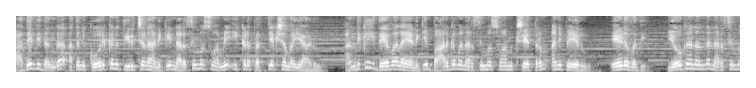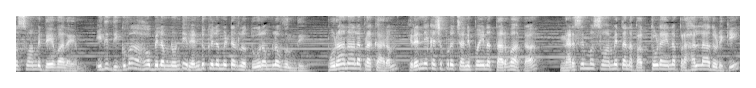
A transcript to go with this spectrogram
అదేవిధంగా అతని కోరికను తీర్చడానికి నరసింహస్వామి ఇక్కడ ప్రత్యక్షమయ్యాడు. అందుకే ఈ దేవాలయానికి భార్గవ నరసింహస్వామి క్షేత్రం అని పేరు. ఏడవది యోగానంద నరసింహస్వామి దేవాలయం. ఇది దిగువ అహోబిలం నుండి రెండు కిలోమీటర్ల దూరంలో ఉంది. పురాణాల ప్రకారం హిరణ్యకశపుడు చనిపోయిన తర్వాత నరసింహస్వామి తన భక్తుడైన ప్రహ్లాదుడికి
